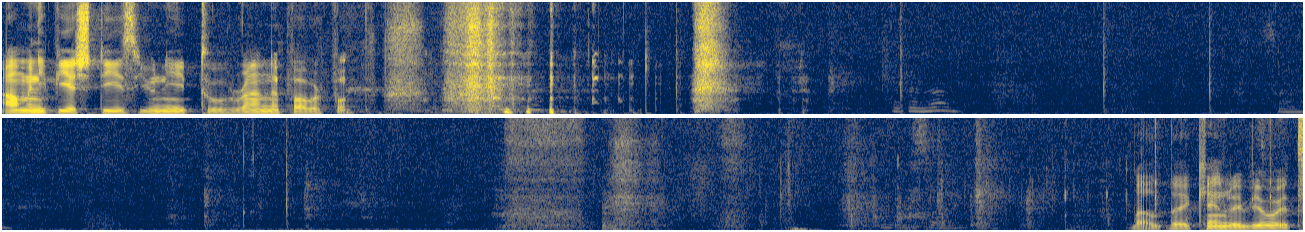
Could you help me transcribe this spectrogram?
How many PhDs you need to run a PowerPoint? well, they can review it.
